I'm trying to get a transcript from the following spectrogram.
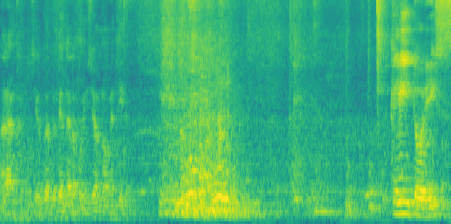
naranja, ¿no es cierto? Depende de la posición, no mentira. Clítoris.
